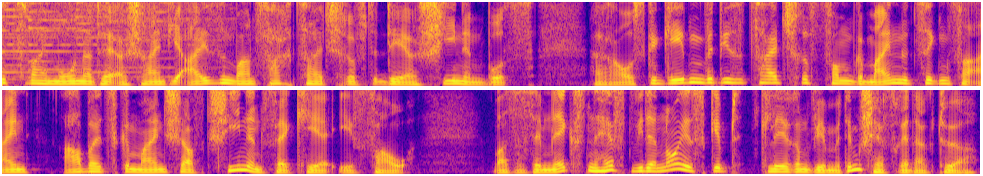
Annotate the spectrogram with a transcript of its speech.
Alle zwei Monate erscheint die Eisenbahnfachzeitschrift Der Schienenbus. Herausgegeben wird diese Zeitschrift vom gemeinnützigen Verein Arbeitsgemeinschaft Schienenverkehr e.V. Was es im nächsten Heft wieder Neues gibt, klären wir mit dem Chefredakteur.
